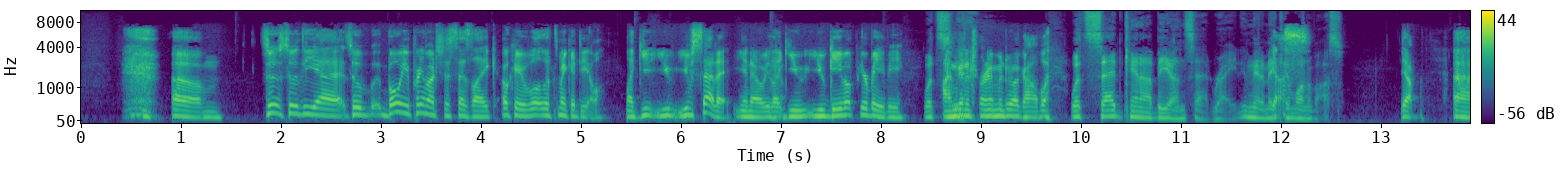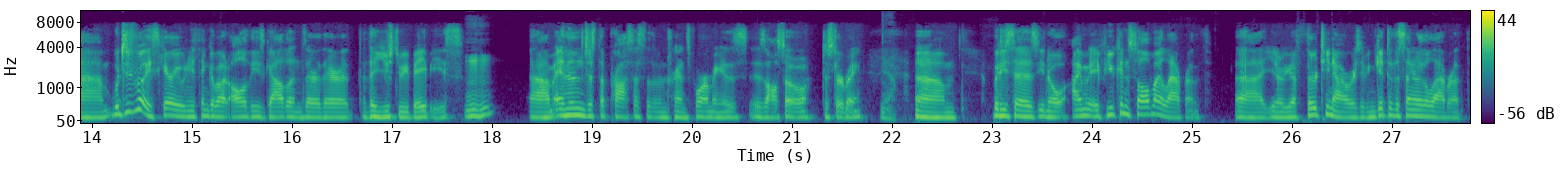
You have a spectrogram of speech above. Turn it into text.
um. So so the uh so Bowie pretty much just says like, okay, well let's make a deal. Like you you you've said it, you know, like you you gave up your baby. What's I'm gonna turn him into a goblin. what's said cannot be unsaid, right? I'm going to make Yes. him one of us. Yep. Um, which is really scary when you think about all these goblins that are there that they used to be babies. hmm Um, and then just the process of them transforming is is also disturbing. Yeah. Um, but he says, you know, I'm if you can solve my labyrinth, uh, you know, you have 13 hours. If you can get to the center of the labyrinth,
